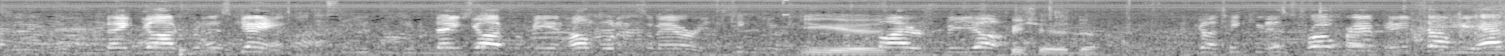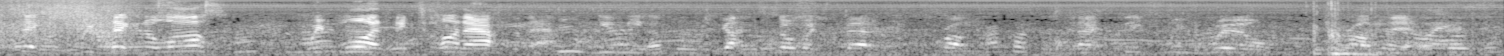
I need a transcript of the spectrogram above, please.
Thank God for this game. Thank God for being humbled in some areas. You? Fires me up. Appreciate it though. Because this program, anytime we have take, we've taken a loss, we've won a ton after that. We've gotten so much better from it. And I think we will from this.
